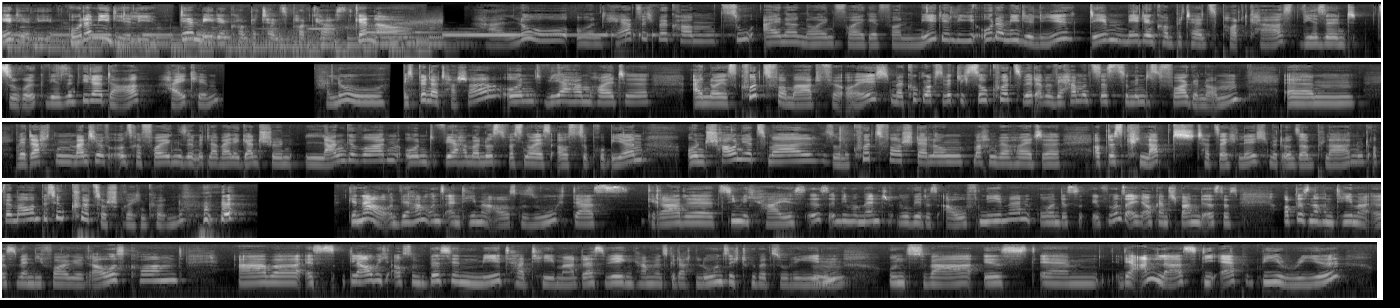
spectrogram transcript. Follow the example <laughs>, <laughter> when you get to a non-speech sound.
Medially. Oder Medially. Der Medienkompetenz-Podcast. Genau. Hallo und herzlich willkommen zu einer neuen Folge von Medially oder Medially, dem Medienkompetenz-Podcast. Wir sind zurück, wir sind wieder da. Hi Kim. Hallo. Ich bin Natascha und wir haben heute ein neues Kurzformat für euch. Mal gucken, ob es wirklich so kurz wird, aber wir haben uns das zumindest vorgenommen. Ähm, wir dachten, manche unserer Folgen sind mittlerweile ganz schön lang geworden und wir haben mal Lust, was Neues auszuprobieren und schauen jetzt mal, so eine Kurzvorstellung machen wir heute, ob das klappt tatsächlich mit unserem Plan und ob wir mal auch ein bisschen kürzer sprechen können. <laughs> genau, und wir haben uns ein Thema ausgesucht, das gerade ziemlich heiß ist in dem Moment, wo wir das aufnehmen und es für uns eigentlich auch ganz spannend ist, dass ob das noch ein Thema ist, wenn die Folge rauskommt, aber es glaube ich auch so ein bisschen ein Metathema. Deswegen haben wir uns gedacht, lohnt sich drüber zu reden. Mhm. Und zwar ist ähm, der Anlass die App Be Real.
